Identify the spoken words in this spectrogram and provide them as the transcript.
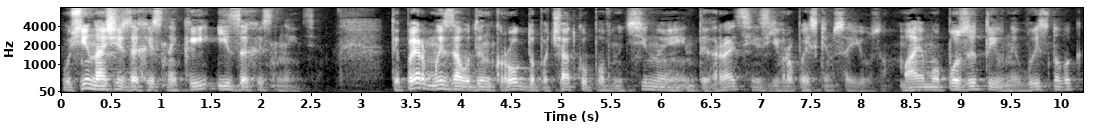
усі наші захисники і захисниці.” Тепер ми за один крок до початку повноцінної інтеграції з Європейським Союзом маємо позитивний висновок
